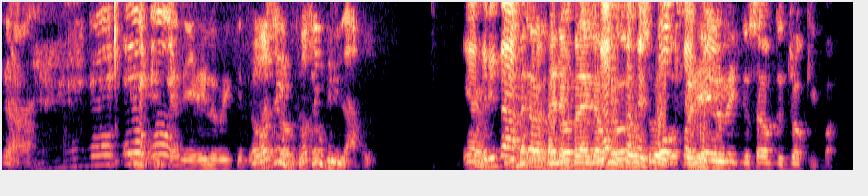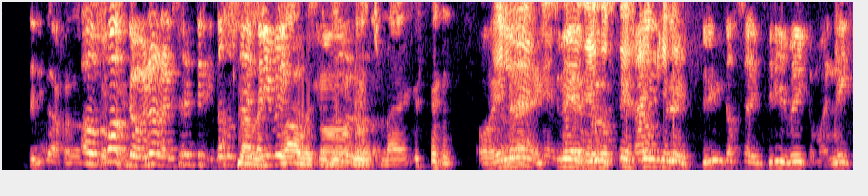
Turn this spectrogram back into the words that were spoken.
Nou, En die hele week in dat was was niet drie dagen. Ja, drie dagen. Ben, ik blij dat ik zeg ik een hele week dezelfde jockey, pa. Drie dagen Oh, fuck no, no, no, ik zeg drie, dat Dat was smell drie weken. Oh, Nee, week. ik zweer, Nee, nee, bro, nog steeds jokje drie- Ik dacht dat zei drie weken, maar nee.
